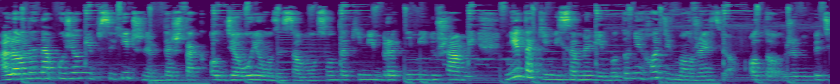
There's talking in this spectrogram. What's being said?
ale one na poziomie psychicznym też tak oddziałują ze sobą, są takimi bratnimi duszami, nie takimi samymi, bo to nie chodzi w małżeństwie o to, żeby być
